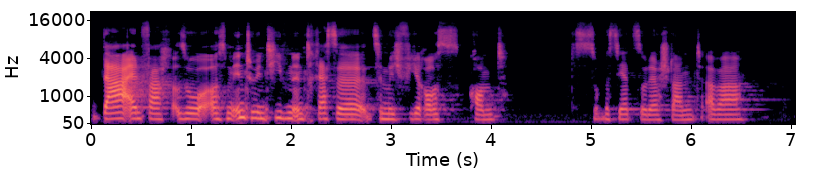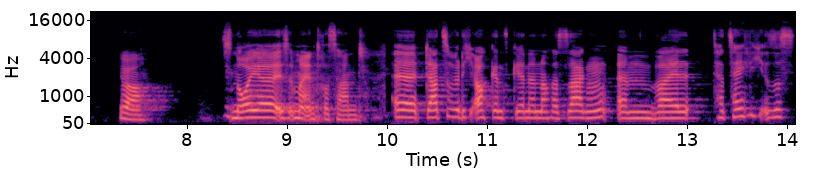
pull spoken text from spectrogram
da einfach so aus dem intuitiven Interesse ziemlich viel rauskommt. Das ist so bis jetzt so der Stand. Aber ja, das Neue ist immer interessant. Äh, dazu würde ich auch ganz gerne noch was sagen, ähm, weil tatsächlich ist es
